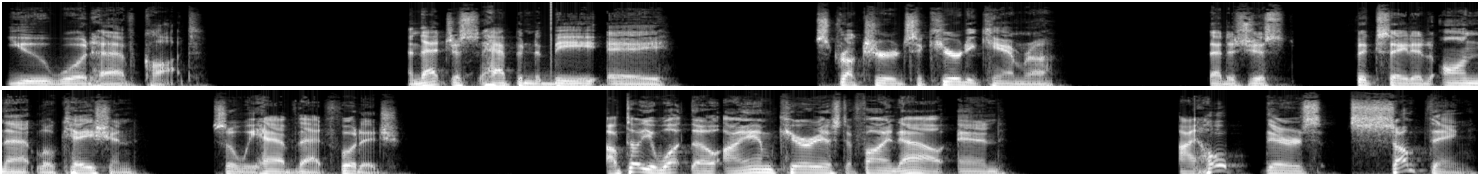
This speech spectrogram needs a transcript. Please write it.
you would have caught. And that just happened to be a structured security camera that is just fixated on that location. So we have that footage. I'll tell you what, though, I am curious to find out, and I hope there's something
